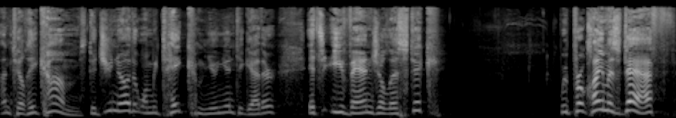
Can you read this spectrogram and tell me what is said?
until he comes. Did you know that when we take communion together, it's evangelistic? We proclaim his death.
